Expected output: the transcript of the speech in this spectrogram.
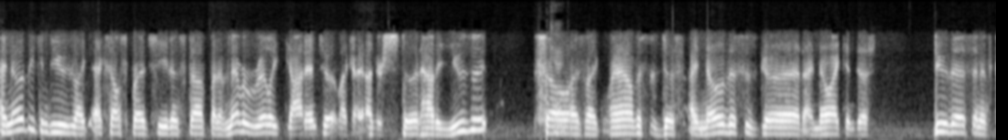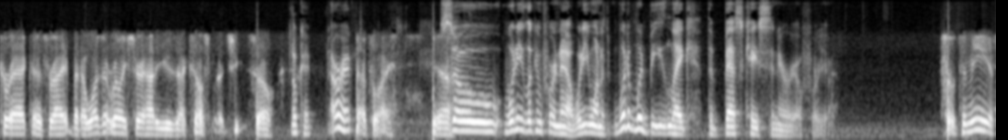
I know that you can do like Excel spreadsheet and stuff, but I've never really got into it. Like I understood how to use it. So okay. I was like, well, this is just, I know this is good. I know I can just do this and it's correct and it's right, but I wasn't really sure how to use Excel spreadsheet. So okay, all right, that's why. Yeah. So, what are you looking for now? What do you want to? What would be like the best case scenario for you? So, to me, if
